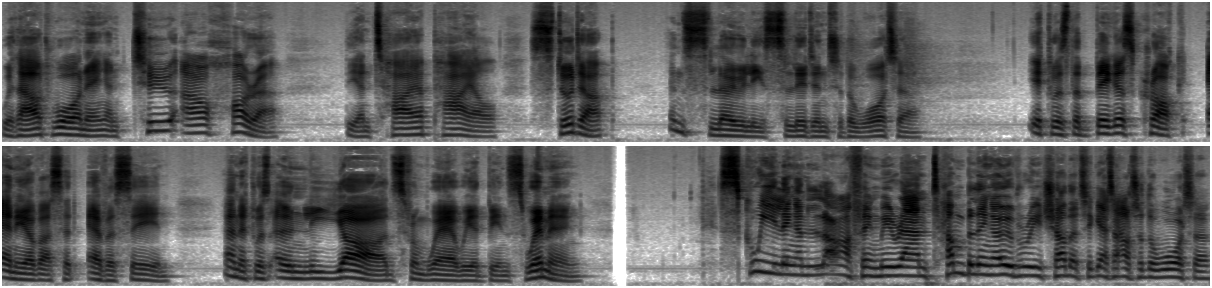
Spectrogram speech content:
Without warning, and to our horror, the entire pile stood up and slowly slid into the water. It was the biggest croc any of us had ever seen, and it was only yards from where we had been swimming. Squealing and laughing, we ran tumbling over each other to get out of the water.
